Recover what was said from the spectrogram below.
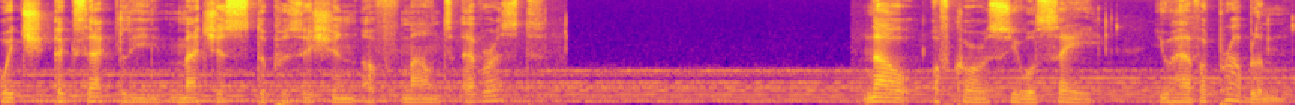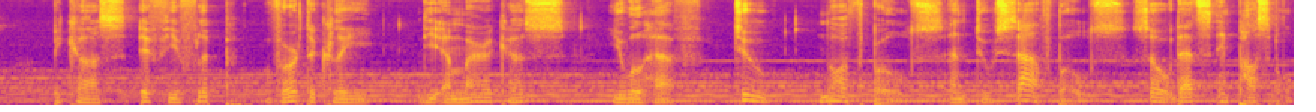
which exactly matches the position of Mount Everest. Now, of course, you will say you have a problem, because if you flip vertically the Americas, you will have two North Poles and two South Poles, so that's impossible.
